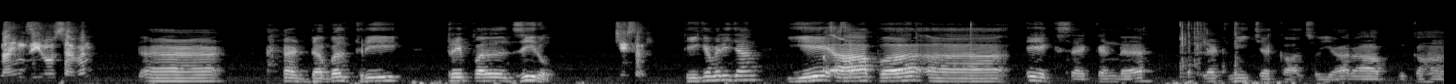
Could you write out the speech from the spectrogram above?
nine zero seven double three triple zero जी सर। ठीक है मेरी जान? ये अच्छा, आप अ, एक second let me check also यार आप कहाँ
